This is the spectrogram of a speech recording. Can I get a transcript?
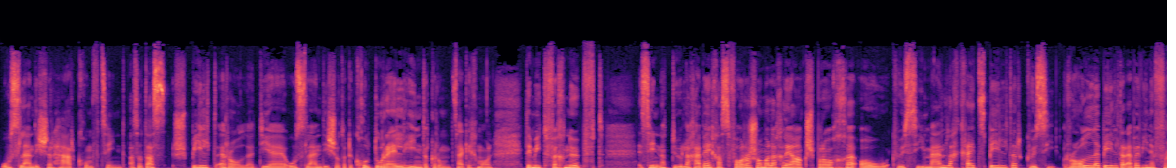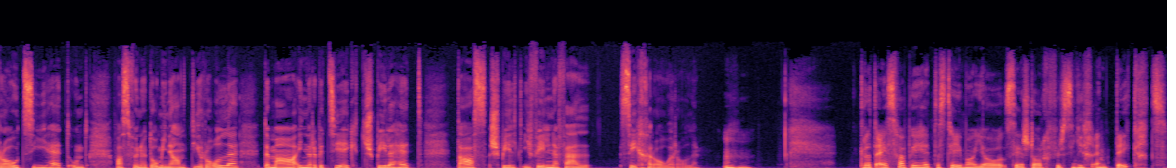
ausländischer Herkunft sind. Also das spielt eine Rolle, die ausländische oder der kulturelle Hintergrund, sage ich mal. Damit verknüpft sind natürlich eben, ich habe es vorher schon mal ein bisschen angesprochen, auch gewisse Männlichkeitsbilder, gewisse Rollenbilder, eben wie eine Frau zu sein hat und was für eine dominante Rolle der Mann in einer Beziehung zu spielen hat das spielt in vielen Fällen sicher auch eine Rolle. Mhm. Gerade die SVP hat das Thema ja sehr stark für sich entdeckt.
